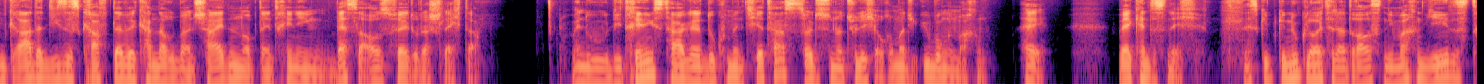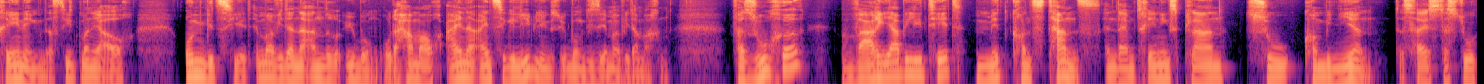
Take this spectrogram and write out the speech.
Und gerade dieses Kraftlevel kann darüber entscheiden, ob dein Training besser ausfällt oder schlechter. Wenn du die Trainingstage dokumentiert hast, solltest du natürlich auch immer die Übungen machen. Hey, wer kennt es nicht? Es gibt genug Leute da draußen, die machen jedes Training, das sieht man ja auch, ungezielt immer wieder eine andere Übung oder haben auch eine einzige Lieblingsübung, die sie immer wieder machen. Versuche Variabilität mit Konstanz in deinem Trainingsplan zu kombinieren. Das heißt, dass du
